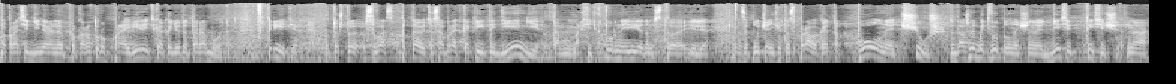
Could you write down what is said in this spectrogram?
попросить Генеральную прокуратуру проверить, как идет эта работа. В-третьих, вот то, что с вас пытаются собрать какие-то деньги, там архитектурные ведомства или за получение каких-то справок, это полная чушь. Должны быть выполнены 10 тысяч на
